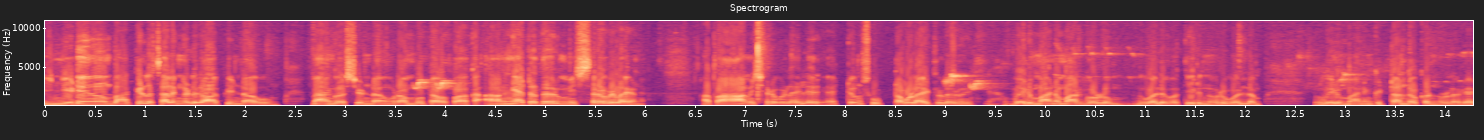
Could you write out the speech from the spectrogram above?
പിന്നീട് ബാക്കിയുള്ള സ്ഥലങ്ങളിൽ കാപ്പി ഉണ്ടാവും മാംഗോസ്റ്റ് ഉണ്ടാവും റംബൂട്ടാവും അപ്പോൾ അങ്ങേറ്റത്തെ ഒരു മിശ്ര വിളയാണ് അപ്പോൾ ആ മിശ്രവിളയിൽ ഏറ്റവും സൂട്ടബിളായിട്ടുള്ള വരുമാന മാർഗങ്ങളും ഇതുപോലെ പത്തിരുന്നൂറ് കൊല്ലം വരുമാനം കിട്ടാൻ തൊക്കെ ഒരു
